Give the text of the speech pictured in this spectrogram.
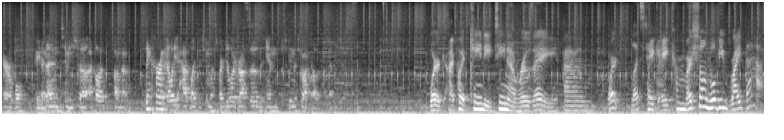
terrible. And then Tamisha. I thought I don't know. I think her and Elliott had like the two most regular dresses, and between the two, I'd rather put Elliott's. Work. I put Kandy, Tina, Rose. Um, work. Let's take a commercial and we'll be right back.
